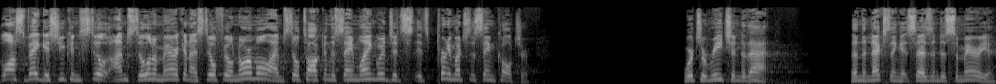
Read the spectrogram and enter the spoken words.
Las Vegas, you can still, I'm still an American. I still feel normal. I'm still talking the same language. It's, it's pretty much the same culture. We're to reach into that. Then the next thing it says into Samaria.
